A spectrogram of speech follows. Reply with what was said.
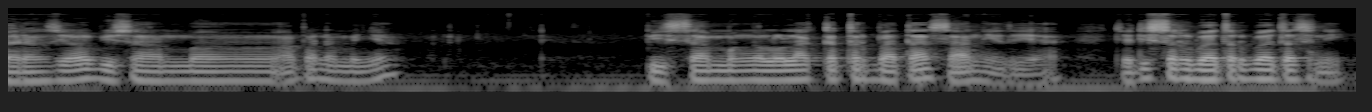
Barang siapa bisa me, apa namanya bisa mengelola keterbatasan gitu ya. Jadi serba terbatas nih.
